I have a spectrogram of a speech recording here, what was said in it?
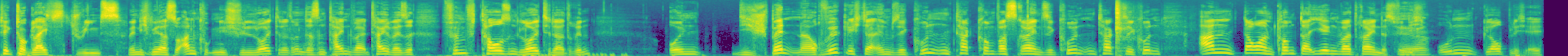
TikTok-Livestreams. Wenn ich mir das so angucke, wie viele Leute da drin, da sind teilwe- teilweise 5000 Leute da drin. Und die spenden auch wirklich da im Sekundentakt kommt was rein. Sekundentakt, Sekunden. Andauernd kommt da irgendwas rein. Das finde Ja. ich unglaublich, ey.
